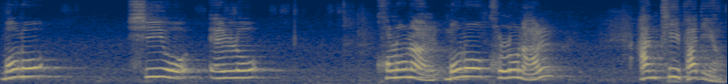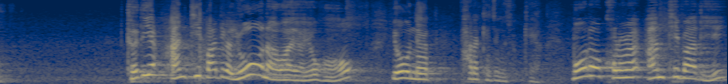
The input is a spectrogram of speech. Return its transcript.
mono, COL로 clonal, monoclonal antibody요. 드디어 antibody가 요거 나와요, 요거. 요거 내가 파랗게 적어 줄게요. monoclonal antibody.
